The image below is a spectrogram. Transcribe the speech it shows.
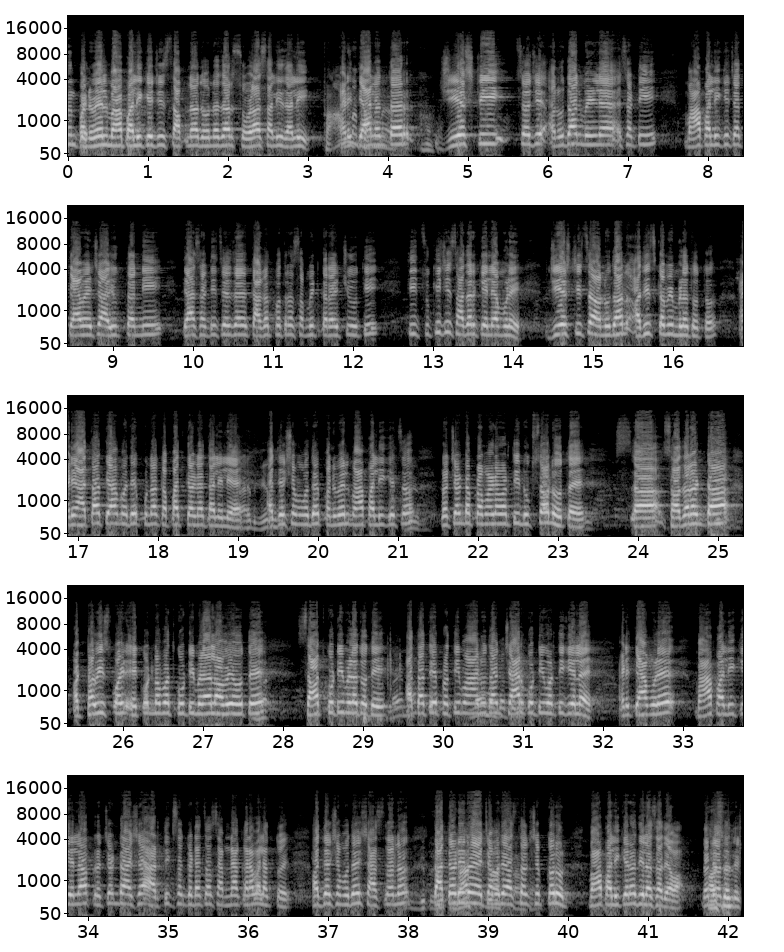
विनंती. पनवेल महापालिकेची स्थापना दोन हजार सोळा साली झाली. थांब आणि ना, त्यानंतर जीएसटीचं जे अनुदान मिळण्यासाठी महापालिकेच्या त्यावेळेच्या आयुक्तांनी त्यासाठीचे जे कागदपत्र सबमिट करायची होती ती चुकीची सादर केल्यामुळे जीएसटीचं अनुदान आधीच कमी मिळत होतं. आणि आता त्यामध्ये पुन्हा कपात करण्यात आलेली आहे. अध्यक्ष महोदय पनवेल महापालिकेचं प्रचंड प्रमाणावरती नुकसान होत आहे सा- साधारणतः अठ्ठावीस पॉईंट एकोणनव्वद कोटी मिळायला हवे होते. सात कोटी मिळत होते. आता ते प्रतिमा अनुदान चार कोटी वरती गेलंय. आणि त्यामुळे महापालिकेला प्रचंड अशा आर्थिक संकटाचा सामना करावा लागतोय. अध्यक्ष महोदय शासनानं तातडीनं याच्यामध्ये हस्तक्षेप करून महापालिकेला दिलासा द्यावा. धन्यवाद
